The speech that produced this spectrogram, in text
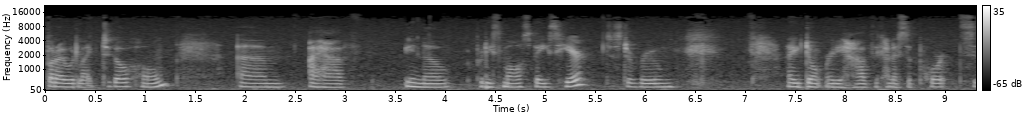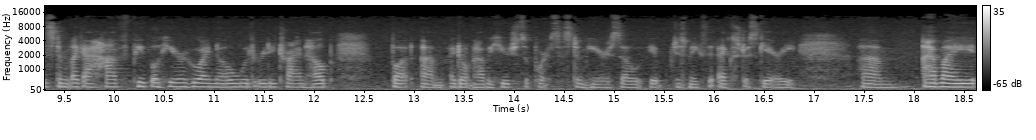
but I would like to go home. Um, I have, you know, a pretty small space here, just a room. I don't really have the kind of support system. Like I have people here who I know would really try and help, but um, I don't have a huge support system here, so it just makes it extra scary. Um, I have my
